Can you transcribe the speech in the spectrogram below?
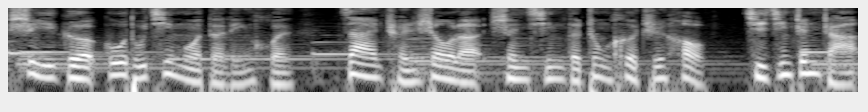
是一个孤独寂寞的灵魂，在承受了身心的重荷之后。几经挣扎，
